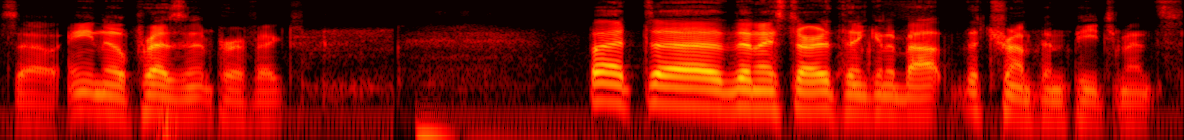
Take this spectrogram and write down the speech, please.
So ain't no president perfect. But uh, then I started thinking about the Trump impeachments.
